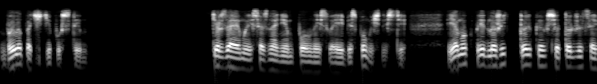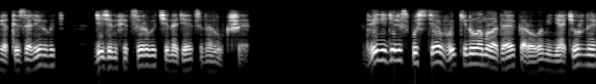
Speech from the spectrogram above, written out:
было почти пустым. Терзаемый сознанием полной своей беспомощности, я мог предложить только все тот же совет — изолировать, дезинфицировать и надеяться на лучшее. Две недели спустя выкинула молодая корова миниатюрная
